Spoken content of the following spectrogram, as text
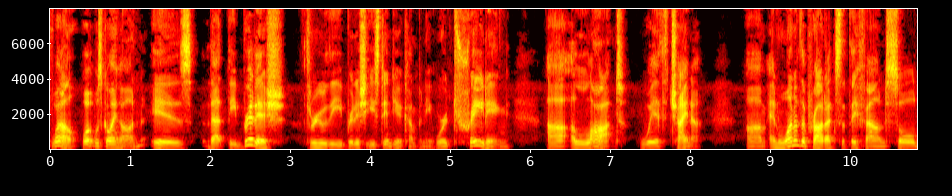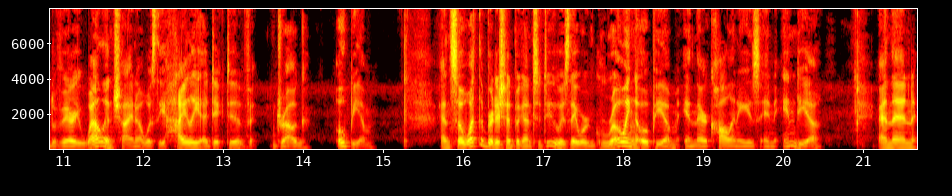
Well, what was going on is that the British through the British East India Company were trading uh, a lot with China. Um, and one of the products that they found sold very well in China was the highly addictive drug opium. And so, what the British had begun to do is they were growing opium in their colonies in India and then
